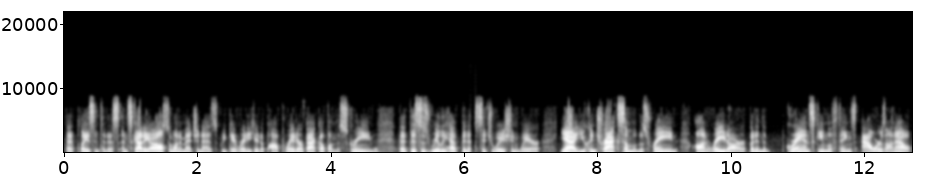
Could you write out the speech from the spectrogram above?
that plays into this. And Scotty, I also want to mention as we get ready here to pop radar back up on the screen that this has really have been a situation where, yeah, you can track some of this rain on radar, but in the grand scheme of things, hours on out,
